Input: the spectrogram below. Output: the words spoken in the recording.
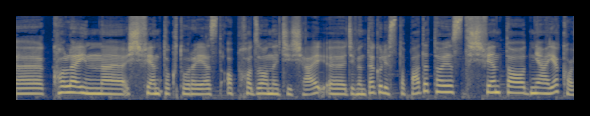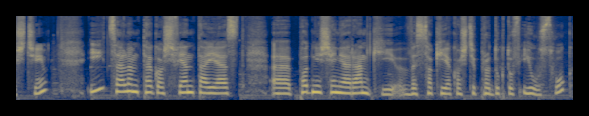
E, kolejne święto, które jest obchodzone dzisiaj, 9 e, listopada, to jest święto Dnia Jakości i celem tego święta jest e, podniesienie ranki wysokiej jakości produktów i usług,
